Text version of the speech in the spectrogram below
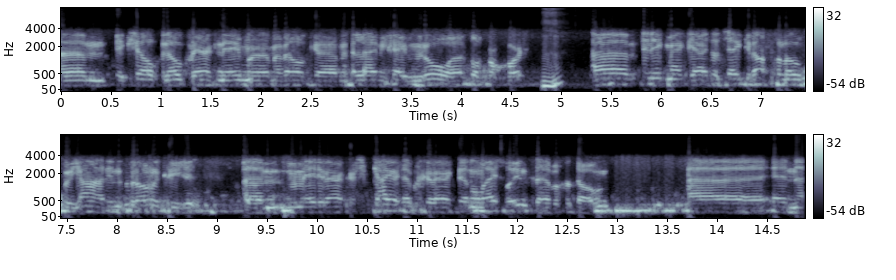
Um, ik zelf ben ook werknemer, maar wel met een leidinggevende rol tot voor kort. Mm-hmm. Um, en ik merk juist dat zeker de afgelopen jaren in de coronacrisis um, mijn medewerkers keihard hebben gewerkt en onwijs veel inzet hebben getoond. Uh, en uh,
